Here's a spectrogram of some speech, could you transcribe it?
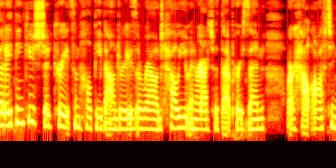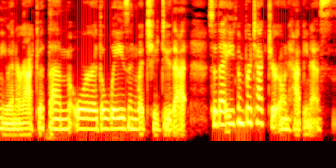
But I think you should create some healthy boundaries around how you interact with that person or how often you interact with them or the ways in which you do that so that you can protect your own happiness.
